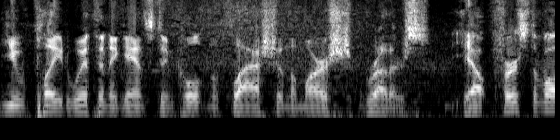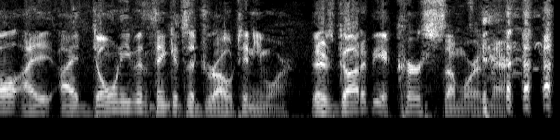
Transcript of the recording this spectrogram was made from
you've played with and against in Colton Flasch and the Marsh brothers? Yeah, first of all, I, I don't even think it's a drought anymore. There's got to be a curse somewhere in there.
